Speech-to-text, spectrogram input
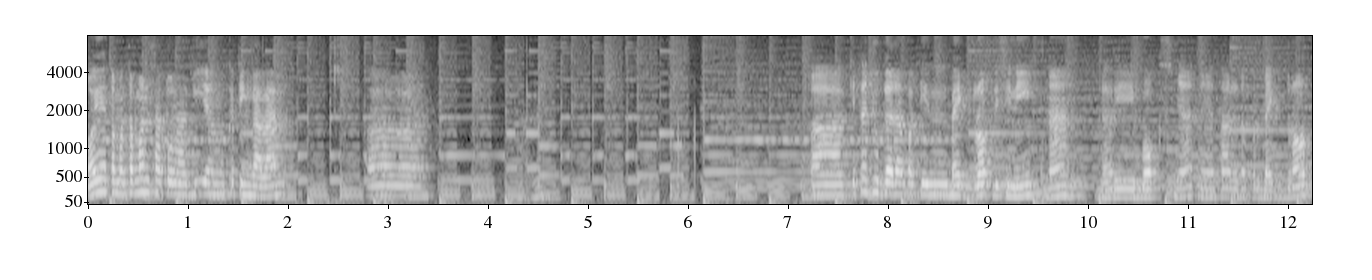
Oh ya teman-teman satu lagi yang ketinggalan. Uh, uh, kita juga dapetin backdrop di sini. Nah dari boxnya ternyata ada dapet backdrop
